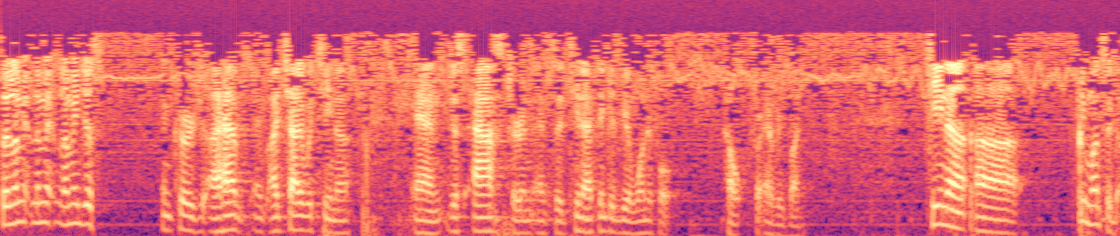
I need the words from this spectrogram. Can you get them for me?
so let me let me let me just encourage. I have I chatted with Tina and just asked her and, and said, Tina, I think it'd be a wonderful help for everybody. Tina, uh, a few months ago,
